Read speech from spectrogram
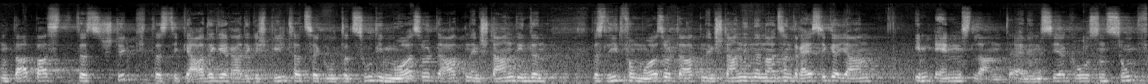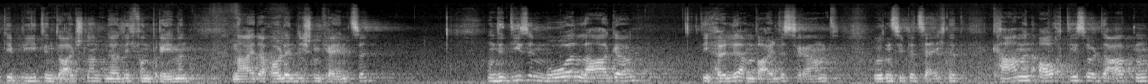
Und da passt das Stück, das die Garde gerade gespielt hat, sehr gut dazu. Die Moorsoldaten entstand in den, das Lied vom Moorsoldaten entstand in den 1930er Jahren im Emsland, einem sehr großen Sumpfgebiet in Deutschland nördlich von Bremen, nahe der holländischen Grenze. Und in diesem Moorlager, die Hölle am Waldesrand wurden sie bezeichnet, kamen auch die Soldaten,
